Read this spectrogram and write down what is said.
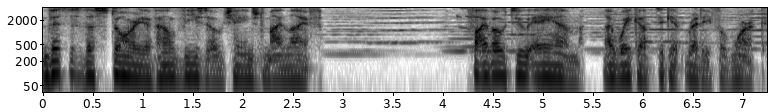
This is the story of how Vezo changed my life. 5.02 a.m., I wake up to get ready for work.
